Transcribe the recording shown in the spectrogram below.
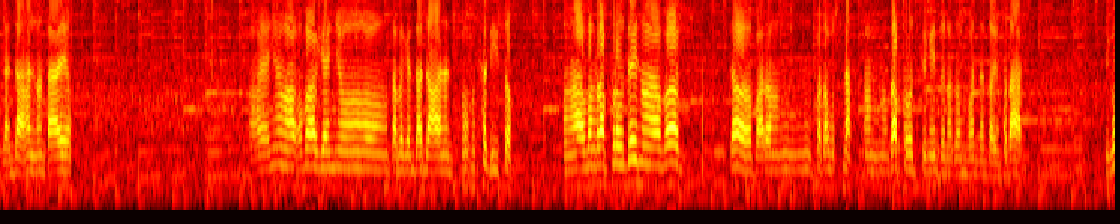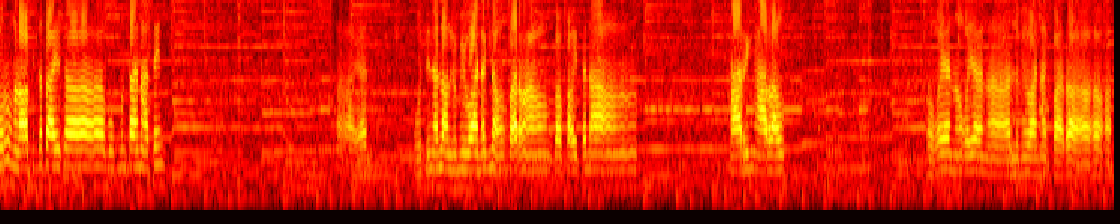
Dandahan lang tayo. Ah, Kaya nga mga kabag, yan yung talagang dadaanan pumunta dito. Ang habang rough road din mga kabag. So, parang patapos na ang rough road, semento na itong bandang tayo pataas. Siguro malapit na tayo sa pupuntahan natin. Ah, ayan. Buti na lang lumiwanag na parang papakita ng haring araw. Okay yan, okay yan. Ah, lumiwanag para ah,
